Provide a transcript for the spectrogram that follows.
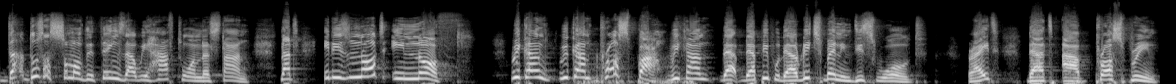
that, those are some of the things that we have to understand. That it is not enough. We can, we can prosper. We can, there, there are people, there are rich men in this world, right? That are prospering,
